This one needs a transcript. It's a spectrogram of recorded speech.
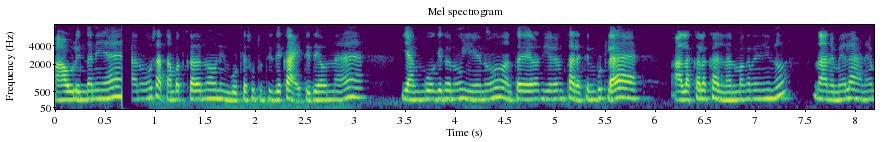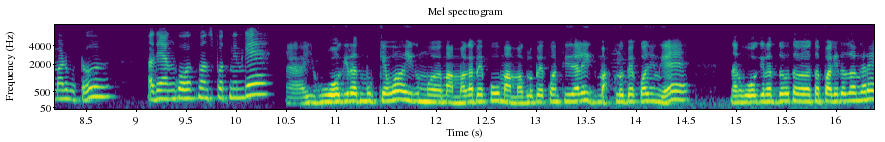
ಅವಳಿಂದನೇ ನಾನು ಸತ್ತೊಂಬತ್ತು ಕಲ ನಿನ್ ಗುಟ್ಲೆ ಸುತ್ತಿದ್ದೆ ಕಾಯ್ತಿದ್ದೆ ಅವನ್ನ ಹೆಂಗ್ ಹೋಗಿದನು ಏನು ಅಂತ ಏನೇನು ತಲೆ ತಿನ್ಬಿಟ್ಲ ಅಲಕಲ ಕಲ್ ನನ್ನ ಮಗನ ನೀನು. ನನ್ನ ಮೇಲೆ ಆಣೆ ಮಾಡ್ಬಿಟ್ಟು ಅದು ಹೆಂಗ್ ಹೋಗಕ್ ಅನ್ಸ್ಬೋದು ನಿನ್ಗೆ? ಆ, ಈಗ ಹೋಗಿರೋದು ಮುಖ್ಯವೋ? ಈಗ ಮೊಮ್ಮಗ ಬೇಕು ಮೊಮ್ಮಗಳು ಬೇಕು ಅಂತಿದೆಯಲ್ಲ ಈಗ ಮಕ್ಕಳು ಬೇಕು ನಿನಗೆ? ನಾನು ಹೋಗಿರೋದು ತಪ್ಪಾಗಿರೋದು ಹಂಗಾರೆ?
